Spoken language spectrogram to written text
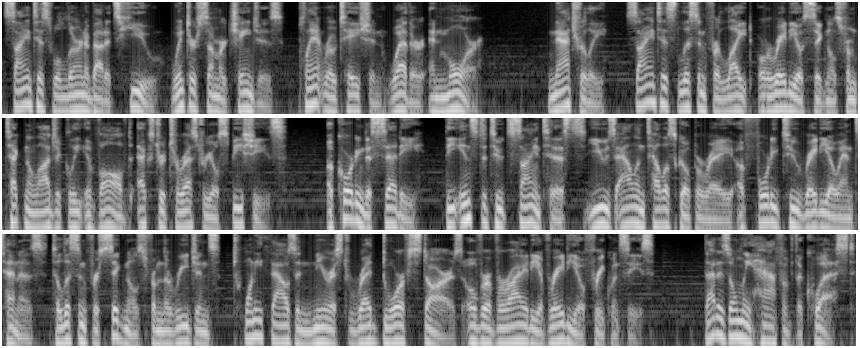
scientists will learn about its hue, winter-summer changes, plant rotation, weather, and more. Naturally, scientists listen for light or radio signals from technologically evolved extraterrestrial species. According to SETI, the Institute's scientists use Allen Telescope Array of 42 radio antennas to listen for signals from the region's 20,000 nearest red dwarf stars over a variety of radio frequencies. That is only half of the quest.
